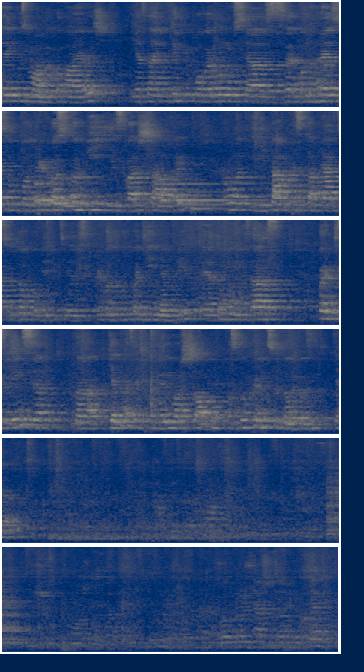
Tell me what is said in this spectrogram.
це і Кузьма Миколайович. Я знаю, тільки повернувся з конгресу по трихоскопії з Варшави. От, і там представляв цю доповідь з приводу випадіння плівки. Я думаю, ми зараз перемістимося на 15 хвилин Варшави. Послухаємо цю доповідь. Дякую. Доброго дня, шановні колеги.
